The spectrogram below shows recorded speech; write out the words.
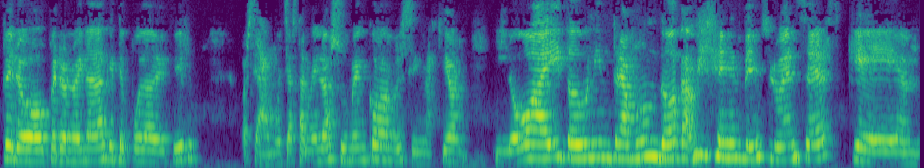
pero, pero no hay nada que te pueda decir. O sea, muchas también lo asumen con resignación. Y luego hay todo un intramundo también de influencers que,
